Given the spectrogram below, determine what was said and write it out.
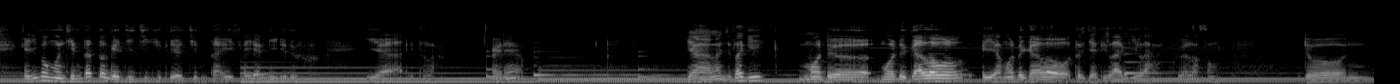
Kayaknya gue ngomong cinta tuh gak jijik gitu ya cintai sayangi aduh. Ya itulah. Akhirnya ya lanjut lagi. Mode mode galau. Iya mode galau terjadi lagi lah. Gue langsung down.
